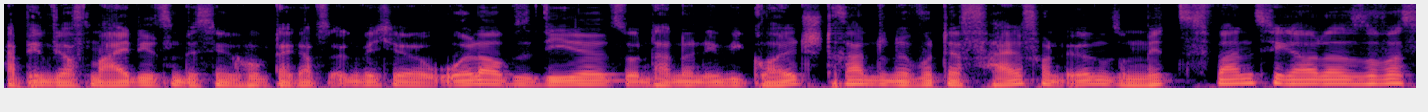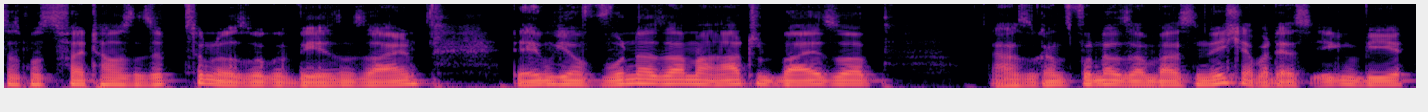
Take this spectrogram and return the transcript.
habe irgendwie auf MyDeals ein bisschen geguckt, da gab es irgendwelche Urlaubsdeals und dann dann irgendwie Goldstrand und da wurde der Fall von irgendeinem so Mitzwanziger oder sowas, das muss 2017 oder so gewesen sein, der irgendwie auf wundersame Art und Weise, also ganz wundersam war es nicht, aber der ist irgendwie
